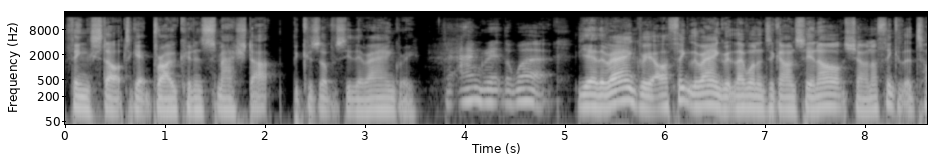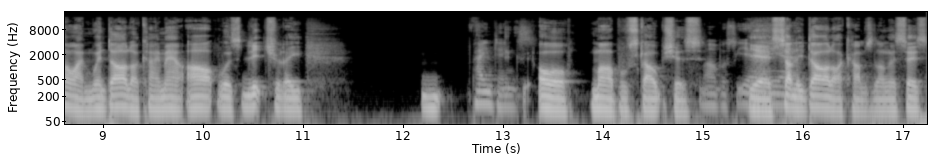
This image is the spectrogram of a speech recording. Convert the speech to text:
things start to get broken and smashed up because obviously they're angry. They're angry at the work. Yeah, they're angry. I think they're angry that they wanted to go and see an art show. And I think at the time when Dada came out, art was literally, Paintings, or marble sculptures. marbles. Yeah, Yeah, yeah. suddenly Dada comes along and says,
